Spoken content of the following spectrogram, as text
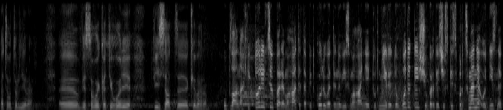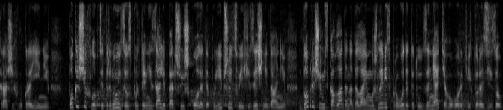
этого турнира. Э, в весовой категории 50 э, килограмм. У планах вікторівців перемагати та підкорювати нові змагання і турніри, доводити, що бердичівські спортсмени одні з найкращих в Україні. Поки що хлопці тренуються у спортивній залі першої школи, де поліпшують свої фізичні дані. Добре, що міська влада надала їм можливість проводити тут заняття, говорить Віктор Азізов.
